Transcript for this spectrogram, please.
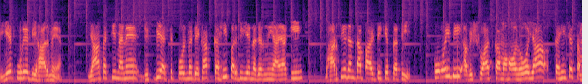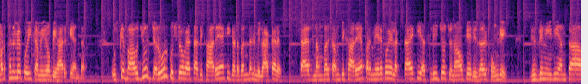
ये पूरे बिहार में है। यहाँ तक कि मैंने जिस भी एग्जिट पोल में देखा, कहीं पर भी ये नज़र नहीं आया कि भारतीय जनता पार्टी के प्रति कोई भी अविश्वास का माहौल हो या कहीं से समर्थन में कोई कमी हो बिहार के अंदर। उसके बावजूद ज़रूर कुछ लोग ऐसा दिखा रहे हैं कि गठबंधन मिलाकर शायद नंबर कम दिखा रहे हैं, पर मेरे को ये लगता है कि असली जो चुनाव के रिज़ल्ट होंगे, जिस दिन ईवीएम का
